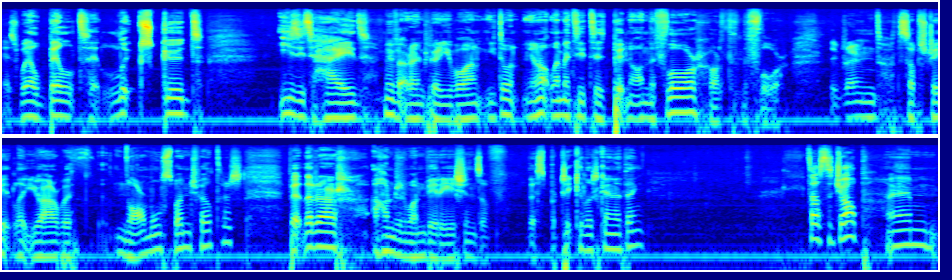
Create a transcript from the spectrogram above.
It's well built. It looks good easy to hide, move it around where you want. You don't you're not limited to putting it on the floor or the floor, the ground or the substrate like you are with normal sponge filters. But there are 101 variations of this particular kind of thing. Does the job. Um,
